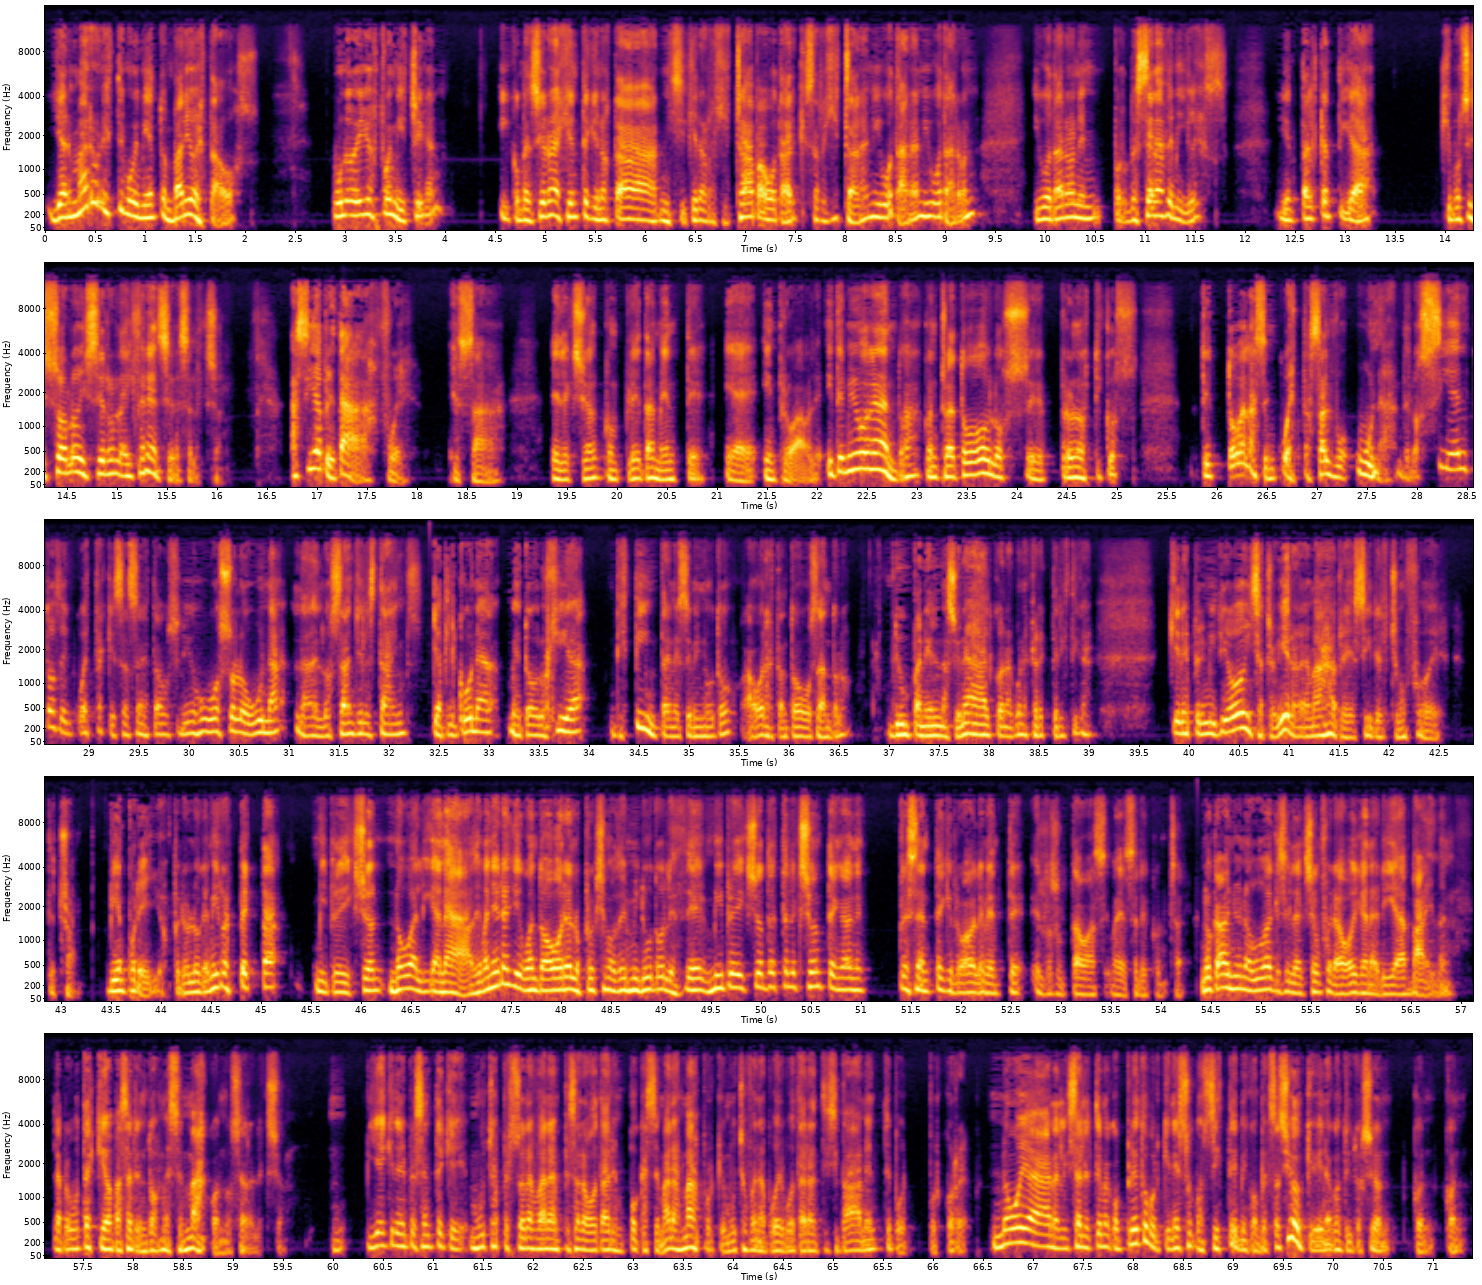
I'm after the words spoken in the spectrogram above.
y armaron este movimiento en varios estados. Uno de ellos fue Michigan y convencieron a gente que no estaba ni siquiera registrada para votar, que se registraran y votaran y votaron y votaron por decenas de miles y en tal cantidad que por sí solo hicieron la diferencia en esa elección. Así apretada fue esa elección completamente eh, improbable. Y terminó ganando ¿ah? contra todos los eh, pronósticos de todas las encuestas, salvo una, de los cientos de encuestas que se hacen en Estados Unidos, hubo solo una, la de Los Angeles Times, que aplicó una metodología distinta en ese minuto, ahora están todos usándolo, de un panel nacional con algunas características, que les permitió y se atrevieron además a predecir el triunfo de Trump. Bien por ellos, pero lo que a mí respecta, mi predicción no valía nada. De manera que cuando ahora en los próximos 10 minutos les dé mi predicción de esta elección, tengan presente que probablemente el resultado vaya a ser el contrario. No cabe ni una duda que si la elección fuera hoy ganaría Biden. La pregunta es qué va a pasar en dos meses más cuando sea la elección. Y hay que tener presente que muchas personas van a empezar a votar en pocas semanas más porque muchos van a poder votar anticipadamente por, por correo. No voy a analizar el tema completo porque en eso consiste mi conversación que viene a continuación con, con,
